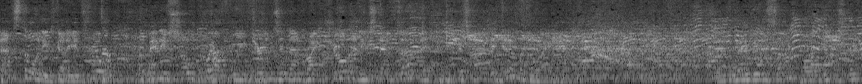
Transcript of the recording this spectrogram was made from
That's the one he's got to get through. But is so quick he turns in that right shoulder and he steps up, it, it's hard to hit him with the right hand. The only way be the southpaw is get the straight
